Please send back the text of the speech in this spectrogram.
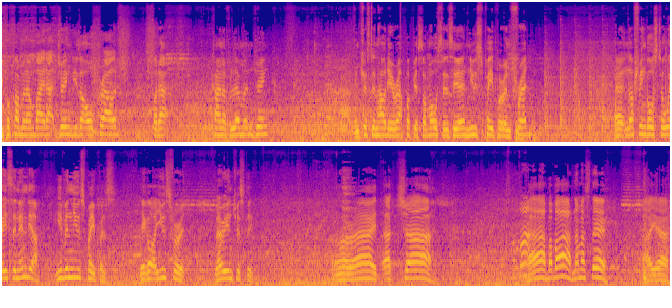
People coming and buy that drink. These are all crowd for that kind of lemon drink. Interesting how they wrap up your samosas here. Newspaper and thread. Uh, nothing goes to waste in India. Even newspapers. They got a use for it. Very interesting. All right. Acha. Ah, Baba. Namaste. Ah, yeah.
